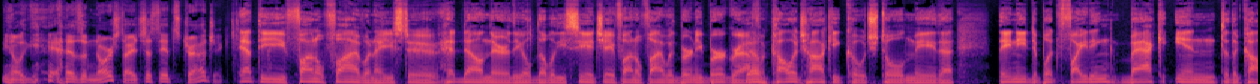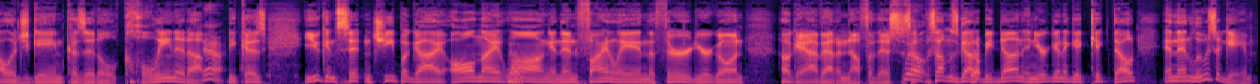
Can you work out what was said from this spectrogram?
you know, as a North Star, it's just, it's tragic. At the Final Five, when I used to head down there, the old WCHA Final Five with Bernie Burgraff, Yeah. a college hockey coach told me that they need to put fighting back into the college game because it'll clean it up. Yeah. Because you can sit and cheap a guy all night long, and then finally in the third, you're going, okay, I've had enough of this. Well- Something's got to be done, and you're going to get kicked out and then lose a game.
